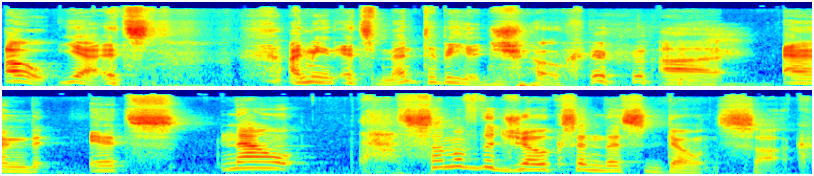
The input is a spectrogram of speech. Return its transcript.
Oh yeah, it's. I mean, it's meant to be a joke, uh, and it's now some of the jokes in this don't suck.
